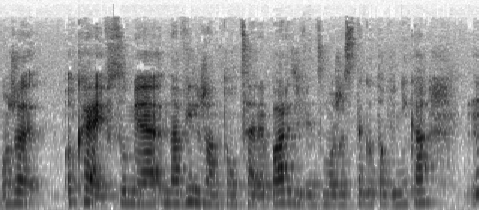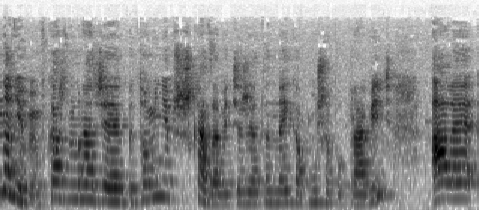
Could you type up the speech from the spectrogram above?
może okej, w sumie nawilżam tą cerę bardziej, więc może z tego to wynika. No nie wiem, w każdym razie jakby to mi nie przeszkadza, wiecie, że ja ten make-up muszę poprawić, ale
